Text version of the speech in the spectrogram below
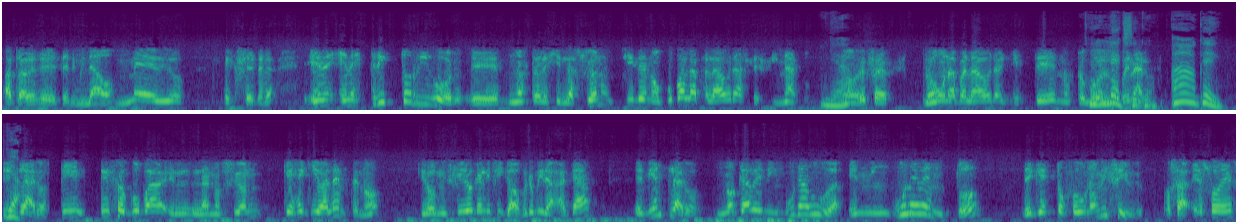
a través de determinados medios etcétera. En, estricto rigor, eh, nuestra legislación en Chile no ocupa la palabra asesinato. ¿no? Es una palabra que esté en nuestro código penal. Ah, ok. Eh, claro, sí, se ocupa la noción que es equivalente, ¿no? Que homicidio calificado. Pero mira, acá es bien claro, no cabe ninguna duda en ningún evento de que esto fue un homicidio. O sea, eso es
